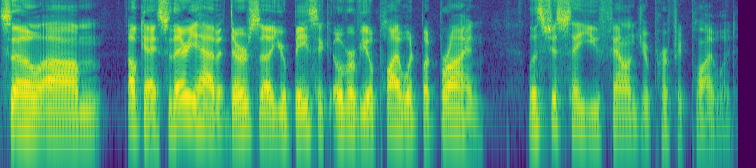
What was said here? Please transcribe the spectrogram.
So, um, okay, so there you have it. There's uh, your basic overview of plywood. But Brian, let's just say you found your perfect plywood,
